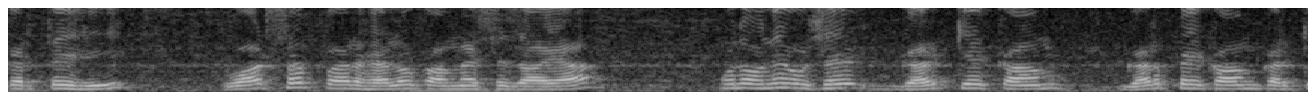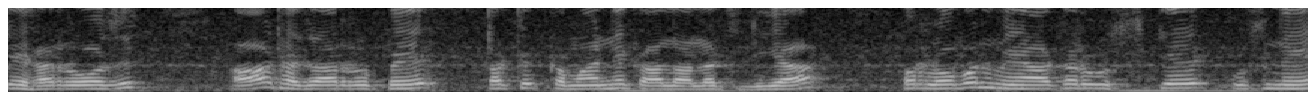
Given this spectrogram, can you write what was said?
करते ही व्हाट्सएप पर हेलो का मैसेज आया। उन्होंने उसे घर के काम, घर पे काम करके हर रोज़ आठ हज़ार रुपये तक कमाने का लालच दिया। प्रलोभन में आकर उसके, उसने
